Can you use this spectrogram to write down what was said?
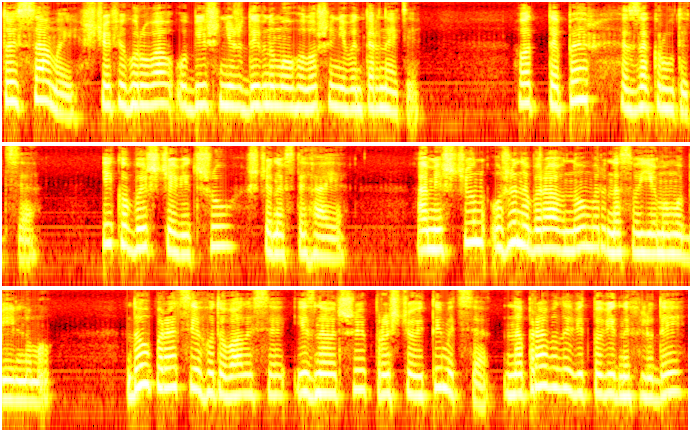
Той самий, що фігурував у більш ніж дивному оголошенні в інтернеті. От тепер закрутиться, і Кобища відчув, що не встигає. А Міщун уже набирав номер на своєму мобільному. До операції готувалися і, знаючи, про що йтиметься, направили відповідних людей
